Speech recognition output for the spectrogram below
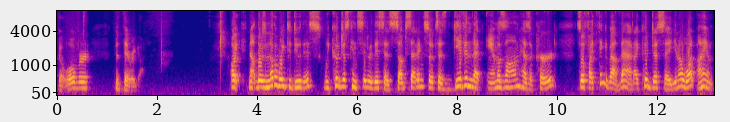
go over, but there we go. Okay, now there's another way to do this. We could just consider this as subsetting. So it says, given that Amazon has occurred, so if I think about that, I could just say, you know what? I am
